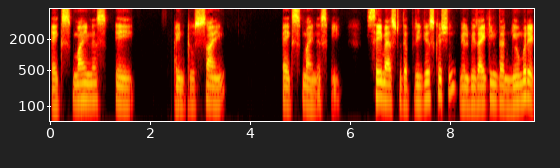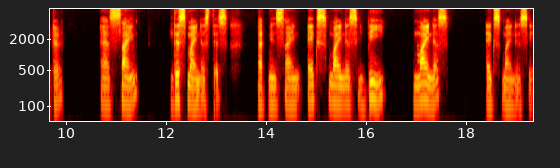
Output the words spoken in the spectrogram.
x minus a into sine x minus b. Same as to the previous question, we'll be writing the numerator as sine this minus this. That means sine x minus b minus x minus a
